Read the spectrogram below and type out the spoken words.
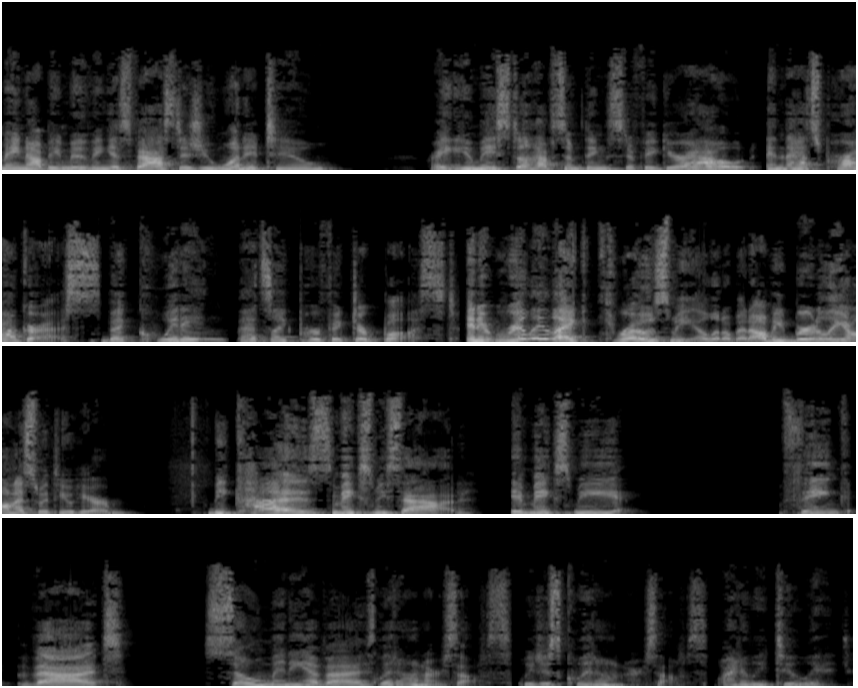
may not be moving as fast as you want it to, right? You may still have some things to figure out, and that's progress. But quitting, that's like perfect or bust. And it really like throws me a little bit. I'll be brutally honest with you here because it makes me sad. It makes me think that so many of us quit on ourselves. We just quit on ourselves. Why do we do it?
